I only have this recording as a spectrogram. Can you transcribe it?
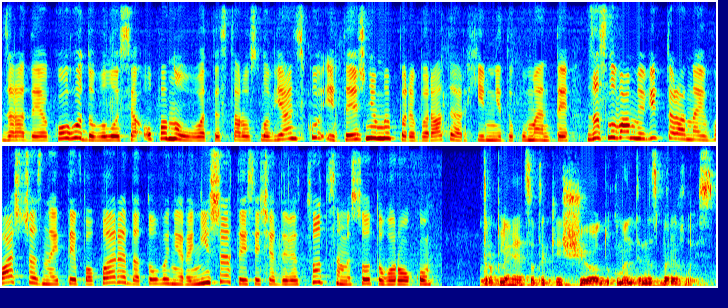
заради якого довелося опановувати старослов'янську і тижнями перебирати архівні документи. За словами Віктора, найважче знайти папери, датовані раніше 1900-700 року. Трапляється таке, що документи не збереглись.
